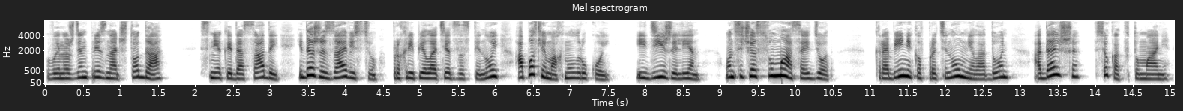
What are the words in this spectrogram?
Вынужден признать, что да. С некой досадой и даже завистью прохрипел отец за спиной, а после махнул рукой. «Иди же, Лен, он сейчас с ума сойдет!» Коробейников протянул мне ладонь, а дальше все как в тумане.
